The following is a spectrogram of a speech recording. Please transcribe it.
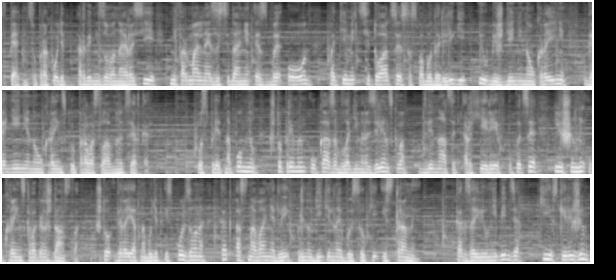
В пятницу проходит организованное Россией неформальное заседание СБ ООН по теме «Ситуация со свободой религии и убеждений на Украине. Гонение на Украинскую Православную Церковь». Поспред напомнил, что прямым указом Владимира Зеленского 12 архиереев УПЦ лишены украинского гражданства, что, вероятно, будет использовано как основание для их принудительной высылки из страны. Как заявил Небензя, киевский режим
